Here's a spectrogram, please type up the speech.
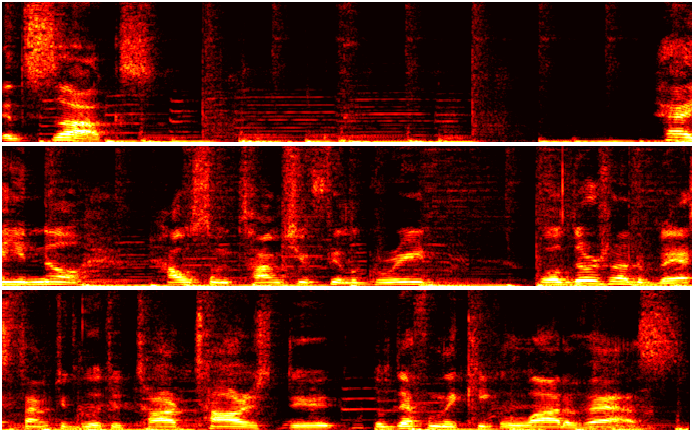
It sucks. Hey, you know how sometimes you feel great? Well, those are the best time to go to Tartarus, dude. You'll definitely kick a lot of ass.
